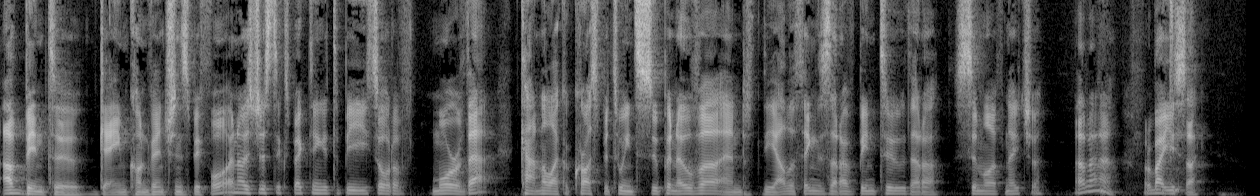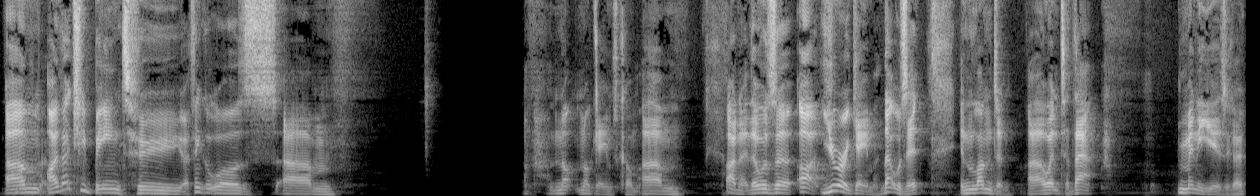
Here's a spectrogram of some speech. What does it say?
I've been to game conventions before, and I was just expecting it to be sort of more of that, kind of like a cross between Supernova and the other things that I've been to that are similar of nature. I don't know. What about you, Si? Um, I've actually been to. I think it was um, not not Gamescom. Um, I don't know. There was a ah Eurogamer. That was it in London. I went to that many years ago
